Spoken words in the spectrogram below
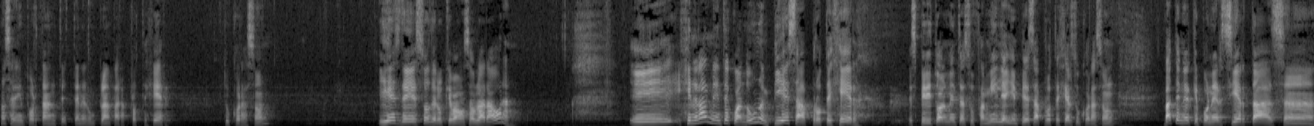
¿No sería importante tener un plan para proteger tu corazón? Y es de eso de lo que vamos a hablar ahora. Generalmente cuando uno empieza a proteger espiritualmente a su familia y empieza a proteger su corazón, va a tener que poner ciertas, eh,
